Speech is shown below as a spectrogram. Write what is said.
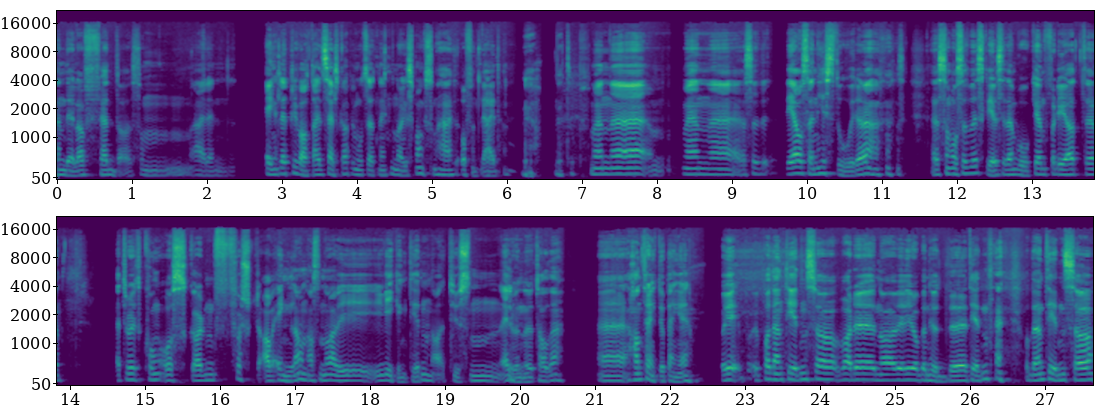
en del av Fed, da, som er en, egentlig et privateid selskap, i motsetning til Norges Bank, som er offentlig eid. Ja, nettopp. Men, eh, men eh, altså, det er også en historie som også beskrives i den boken. fordi at eh, jeg tror at kong Oskar den første av England altså Nå er vi i vikingtiden, 1100-tallet. Han trengte jo penger. Og på den tiden så var det Nå er vi i Robin Hood-tiden. På den tiden så,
